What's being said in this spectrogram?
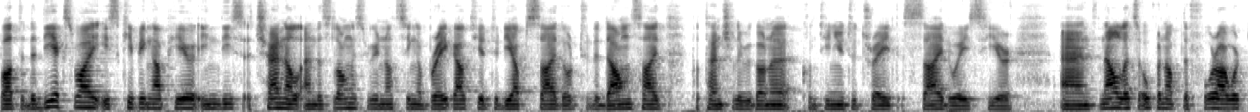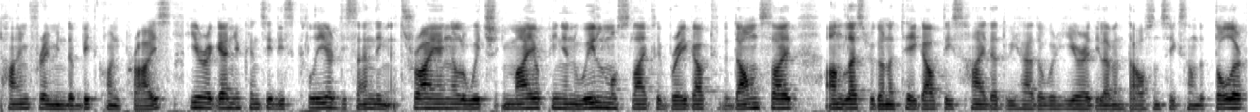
but the DXY is keeping up here in this channel and as long as we're not seeing a breakout here to the upside or to the downside potentially we're gonna continue to trade sideways here And now let's open up the four hour time frame in the Bitcoin price. Here again, you can see this clear descending triangle, which in my opinion will most likely break out to the downside unless we're gonna take out this high that we had over here at $11,600.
